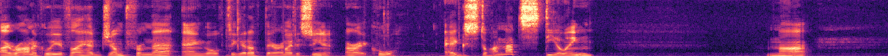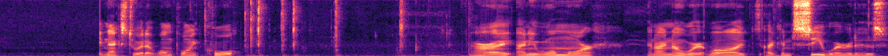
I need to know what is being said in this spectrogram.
Ironically, if I had jumped from that angle to get up there, I might have seen it. Alright, cool. Eggs still? I'm not stealing. I'm not. Next to it at one point. Cool. Alright, I need one more. And I know where, it, well, I, I can see where it is.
